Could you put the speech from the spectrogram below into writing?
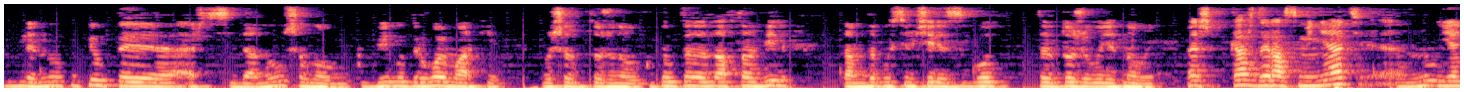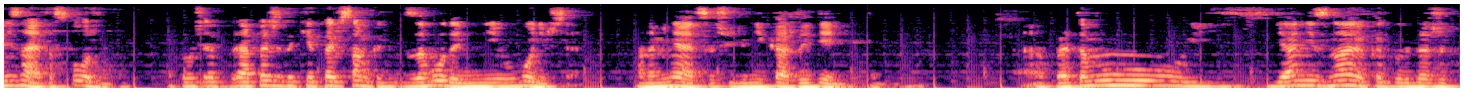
блин, ну купил ты HTC, да, ну вышел новый, купил другой марки, вышел тоже новый, купил ты автомобиль, там, допустим, через год тоже выйдет новый. Знаешь, каждый раз менять, э, ну, я не знаю, это сложно. Потому что, опять же таки, так же самое, как завода не угонишься. Она меняется чуть ли не каждый день. А, поэтому я не знаю, как бы даже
